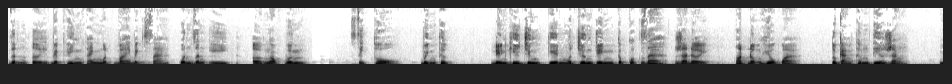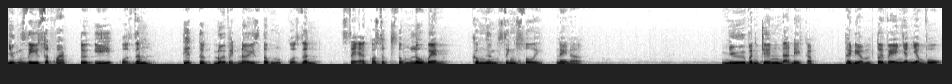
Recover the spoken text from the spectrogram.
dẫn tới việc hình thành một vài bệnh xá quân dân y ở Ngọc Vừng, Xích Thổ, Vĩnh Thực. Đến khi chứng kiến một chương trình cấp quốc gia ra đời, hoạt động hiệu quả, tôi càng thấm thía rằng những gì xuất phát từ ý của dân, thiết thực đối với đời sống của dân sẽ có sức sống lâu bền, không ngừng sinh sôi, nảy nở. Như phần trên đã đề cập, thời điểm tôi về nhận nhiệm vụ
